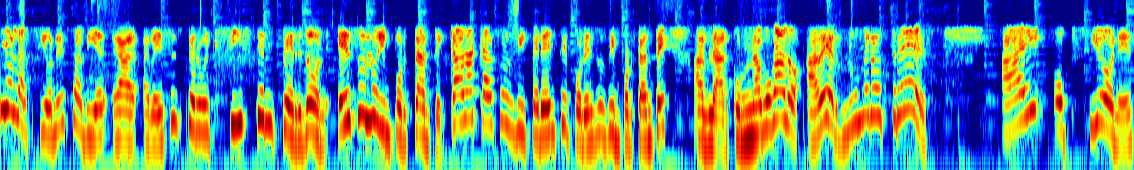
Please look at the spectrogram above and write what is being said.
violaciones a- a veces, pero existen perdón. Eso es lo importante. Cada caso es diferente, por eso es importante hablar con un abogado. A ver, número tres. Hay opciones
